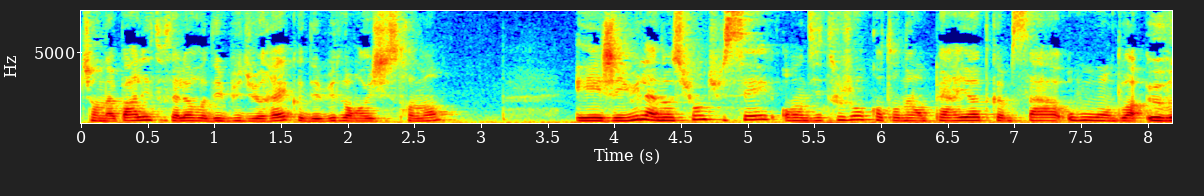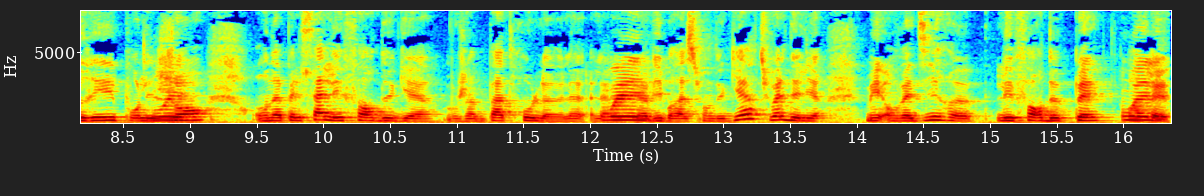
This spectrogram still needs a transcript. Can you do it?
tu en as parlé tout à l'heure au début du REC, au début de l'enregistrement, et j'ai eu la notion, tu sais, on dit toujours quand on est en période comme ça où on doit œuvrer pour les gens, on appelle ça l'effort de guerre. Bon, j'aime pas trop la, la, vibration de guerre, tu vois le délire, mais on va dire euh, l'effort de paix. En fait.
